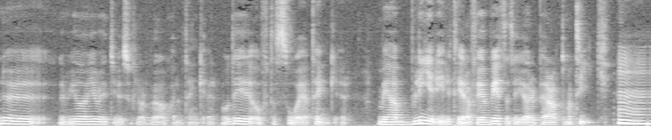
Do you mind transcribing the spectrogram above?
Nu, jag, jag vet ju såklart vad jag själv tänker. Och det är ofta så jag tänker. Men jag blir irriterad för jag vet att jag gör det per automatik. Mm.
